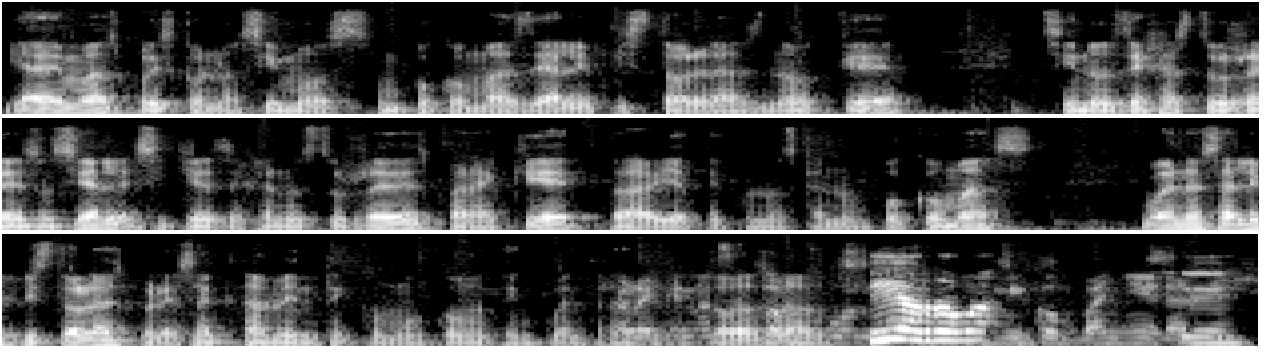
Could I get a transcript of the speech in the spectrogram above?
y además pues conocimos un poco más de Ale Pistolas, ¿no? Que si nos dejas tus redes sociales, si quieres dejarnos tus redes para que todavía te conozcan un poco más bueno, sale pistolas, pero exactamente cómo, cómo te encuentran Para que no todos se lados. Sí, arroba. Mi compañera. Sí.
